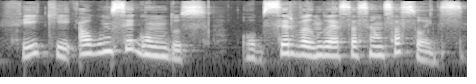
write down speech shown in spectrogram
Fique alguns segundos observando essas sensações.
